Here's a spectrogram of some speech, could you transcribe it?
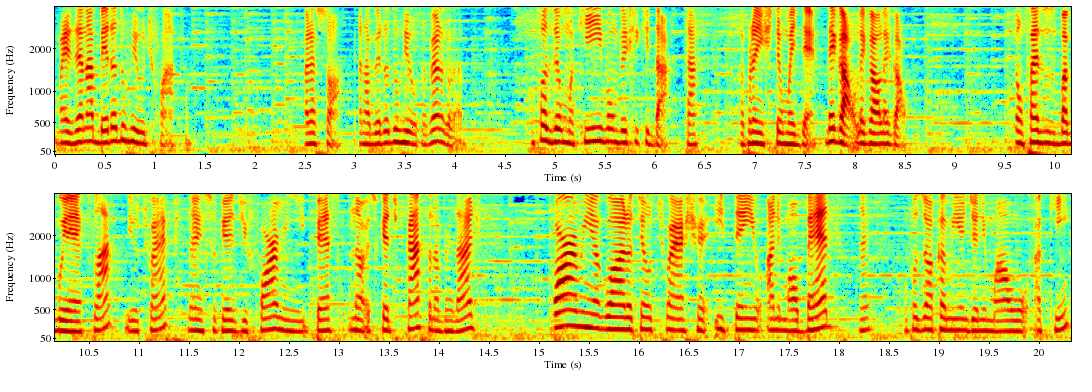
mas é na beira do rio, de fato. Olha só, é na beira do rio, tá vendo, galera? Vamos fazer uma aqui e vamos ver o que que dá, tá? Só pra gente ter uma ideia. Legal, legal, legal. Então faz os bagulhex lá, e o trap, né? Isso aqui é de farming e pesca. Não, isso aqui é de caça, na verdade. Farming agora eu tenho o Thrasher e tenho Animal Bed, né? Vou fazer uma caminha de animal aqui.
